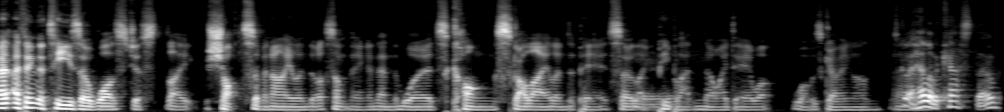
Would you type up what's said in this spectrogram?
I, I think the teaser was just like shots of an island or something, and then the words "Kong Skull Island" appeared. So like Yeah. people had no idea what what was going on. It's got a hell of a cast, though.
